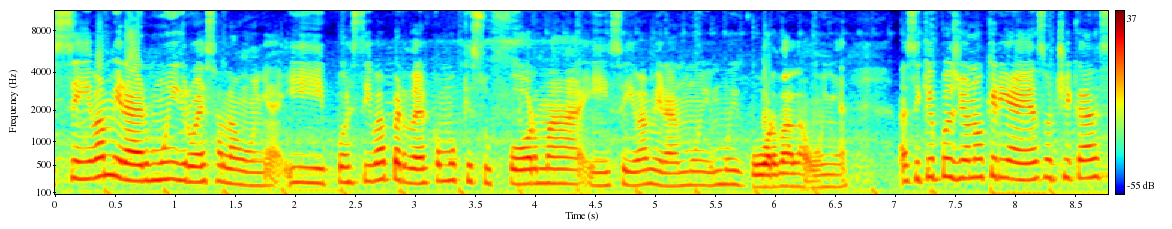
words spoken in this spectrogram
se iba a mirar muy gruesa la uña y pues iba a perder como que su forma y se iba a mirar muy muy gorda la uña. Así que pues yo no quería eso, chicas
